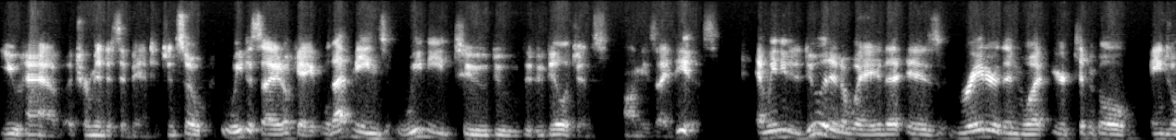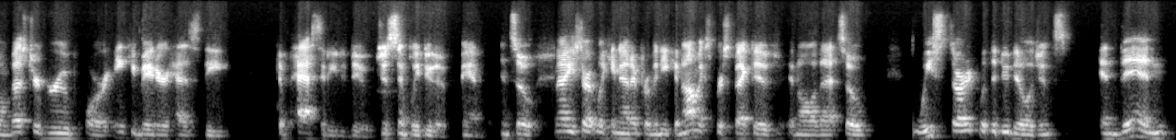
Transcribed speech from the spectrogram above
you have a tremendous advantage. And so we decided, okay, well, that means we need to do the due diligence on these ideas. And we need to do it in a way that is greater than what your typical angel investor group or incubator has the capacity to do, just simply due to bandwidth. And so now you start looking at it from an economics perspective and all of that. So we start with the due diligence and then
